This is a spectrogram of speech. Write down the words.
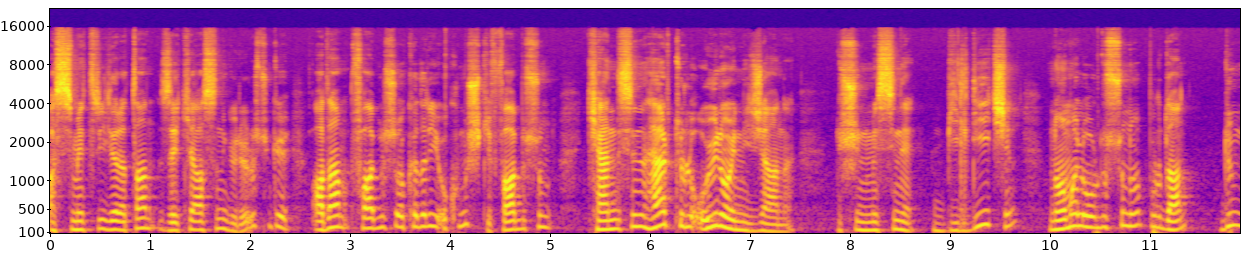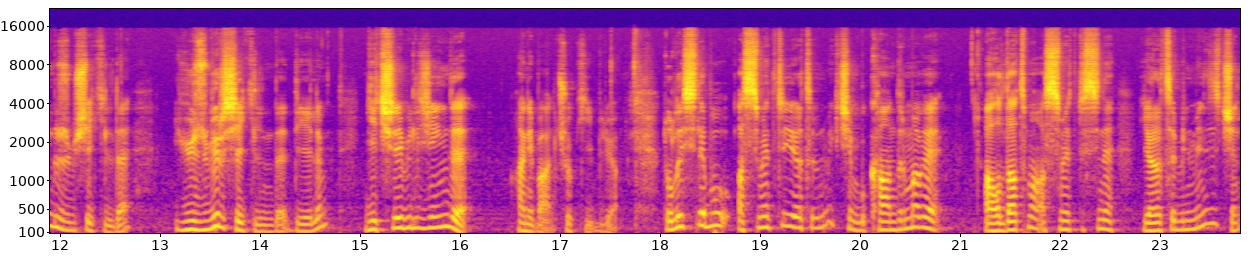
asimetri yaratan zekasını görüyoruz. Çünkü adam Fabius'u o kadar iyi okumuş ki Fabius'un kendisinin her türlü oyun oynayacağını düşünmesini bildiği için normal ordusunu buradan dümdüz bir şekilde 101 şeklinde diyelim geçirebileceğini de Hannibal çok iyi biliyor. Dolayısıyla bu asimetri yaratabilmek için bu kandırma ve aldatma asimetrisini yaratabilmeniz için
